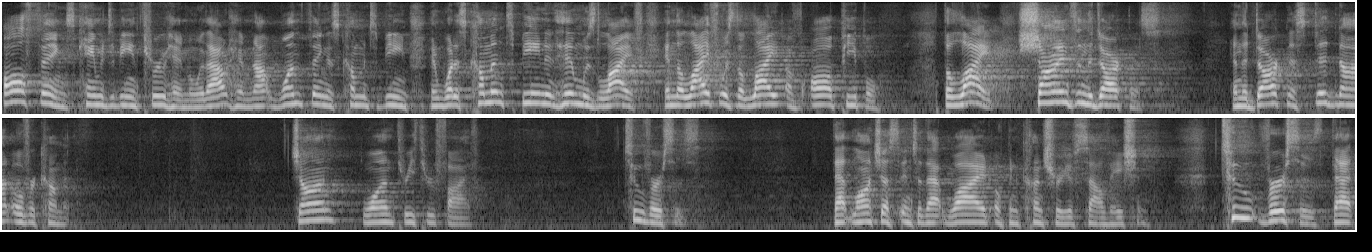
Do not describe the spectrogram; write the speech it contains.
All things came into being through him, and without him, not one thing has come into being. And what has come into being in him was life, and the life was the light of all people. The light shines in the darkness, and the darkness did not overcome it. John 1 3 through 5. Two verses that launch us into that wide open country of salvation two verses that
